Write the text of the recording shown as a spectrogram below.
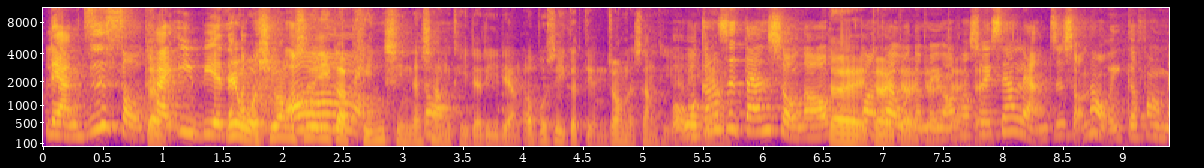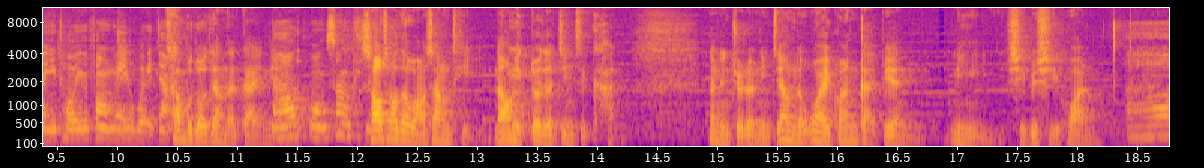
两只手抬一边的，因为我希望是一个哦平行的上提的力量，而不是一个点状的上提的我力量。我刚刚是单手，然后对放在我的眉毛上，所以是要两只手。那我一个放眉头，一个放眉尾，这样，差不多这样的概念然。后往上提。稍稍的往上提，然后你嗯对着镜子看，那你觉得你这样的外观改变，你喜不喜欢？哦，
